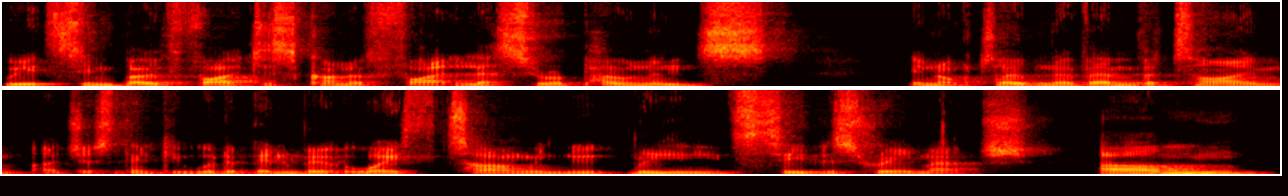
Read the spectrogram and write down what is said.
we had seen both fighters kind of fight lesser opponents in October, November time. I just think it would have been a bit of a waste of time. We really need to see this rematch. Um,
